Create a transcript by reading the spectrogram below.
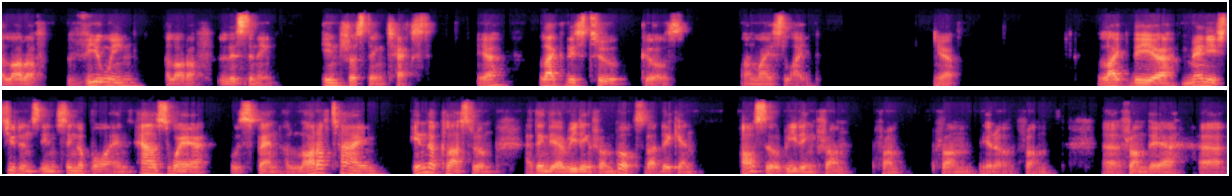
a lot of viewing, a lot of listening, interesting text. Yeah, like these two girls on my slide. Yeah. Like the uh, many students in Singapore and elsewhere who spend a lot of time in the classroom, I think they are reading from books, but they can also reading from from from you know from from their uh,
